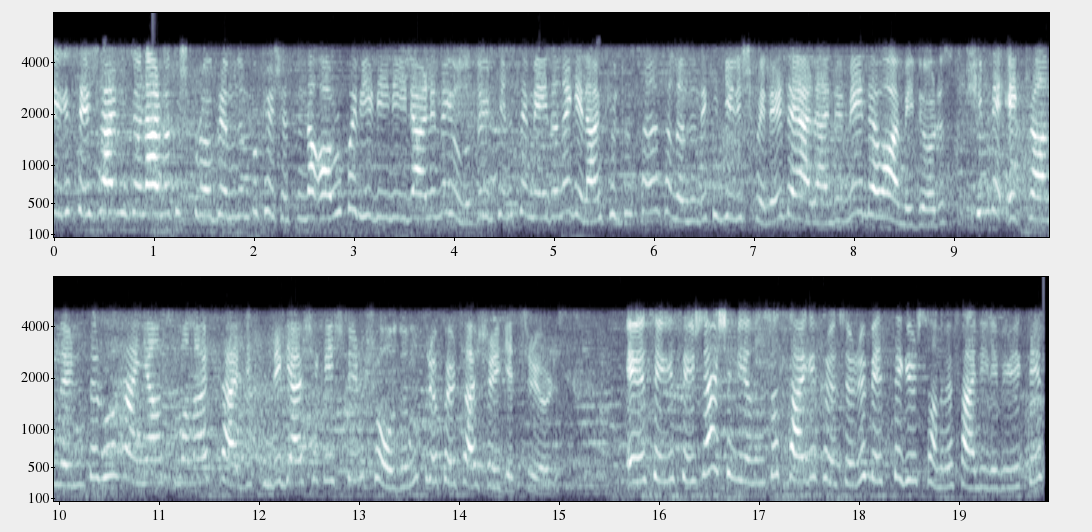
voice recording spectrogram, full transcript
Sevgili seyirciler, Vizyoner Bakış programının bu köşesinde Avrupa Birliği'ne ilerleme yolunda ülkemize meydana gelen kültür sanat alanındaki gelişmeleri değerlendirmeye devam ediyoruz. Şimdi ekranlarınıza Ruhen Yansımalar sergisinde gerçekleştirmiş olduğumuz röportajları getiriyoruz. Evet sevgili seyirciler, şimdi yanımızda sergi küratörü Beste Gürs hanımefendi ile birlikteyiz.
